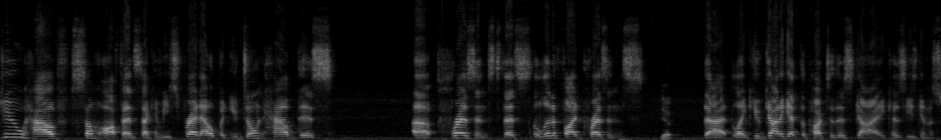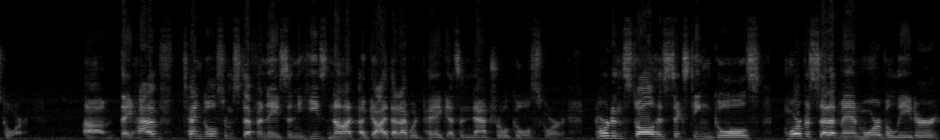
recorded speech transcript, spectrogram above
do have some offense that can be spread out, but you don't have this uh, presence, that solidified presence. Yep. That like you got to get the puck to this guy because he's going to score. Um, they have ten goals from Stefan Noesen. He's not a guy that I would peg as a natural goal scorer. Jordan Staal has 16 goals, more of a setup man, more of a leader,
